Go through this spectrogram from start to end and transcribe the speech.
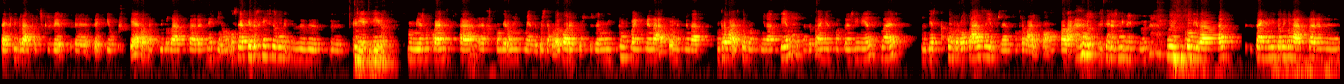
Tem-se liberdade para descrever uh, aquilo que se quer, ou tem-se liberdade para, enfim, um certo exercício de, de, de, criativo, mesmo quando está a responder a uma encomenda. Por exemplo, agora estou a escrever um livro que me foi encomendado, foi-me encomendado um trabalho sobre um determinado tema, então eu tenho esse constrangimento, mas desde que cumpra o prazo e apresente um trabalho com, vá lá, os critérios mínimos de, de qualidade, tenho muita liberdade para me,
